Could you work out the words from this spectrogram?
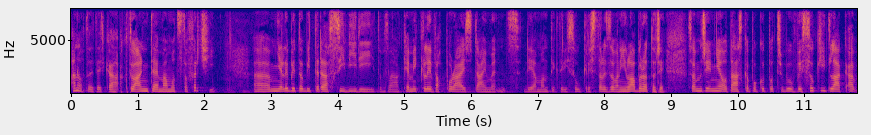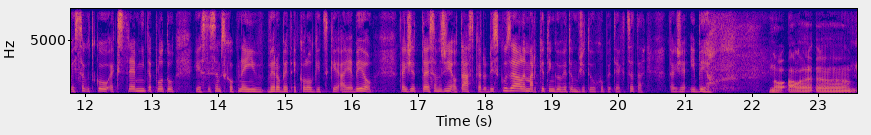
Ano, to je teďka aktuální téma, moc to frčí. Eh, měly by to být teda CVD, to znamená Chemically Vaporized Diamonds, diamanty, které jsou krystalizované v laboratoři. Samozřejmě otázka, pokud potřebuju vysoký tlak a vysokou extrémní teplotu, jestli jsem schopný ji vyrobit ekologicky a je bio. Takže to je samozřejmě otázka do diskuze, ale marketingově to můžete uchopit, jak chcete. Takže i bio. No ale uh,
